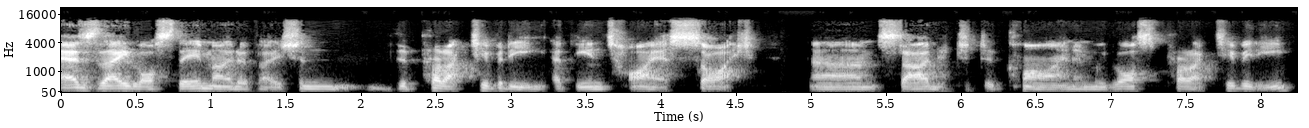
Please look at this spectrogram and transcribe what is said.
as they lost their motivation, the productivity at the entire site um, started to decline, and we lost productivity.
